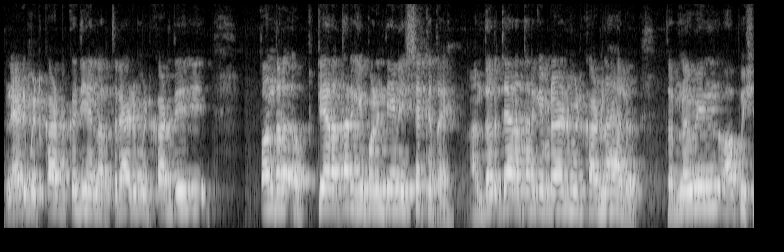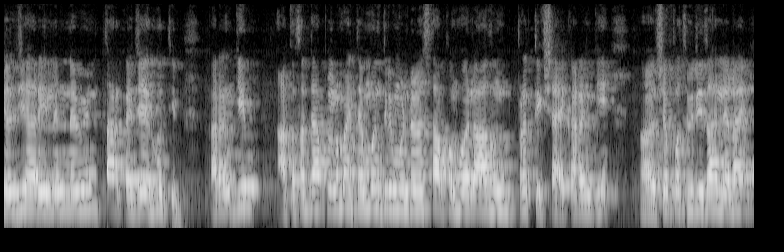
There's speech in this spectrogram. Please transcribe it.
आणि ॲडमिट कार्ड कधी येणार? तर ॲडमिट कार्ड ते पंधरा तेरा तारखेपर्यंत येण्याची शक्यता आहे. आणि जर तेरा तारखेपर्यंत ॲडमिट कार्ड नाही आलं तर नवीन ऑफिशियल जी आर येईल आणि नवीन तारखा जाहीर होतील. कारण की आता सध्या आपल्याला माहिती आहे मंत्रिमंडळ स्थापन व्हायला अजून प्रतीक्षा आहे. कारण की शपथविधी झालेला आहे.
